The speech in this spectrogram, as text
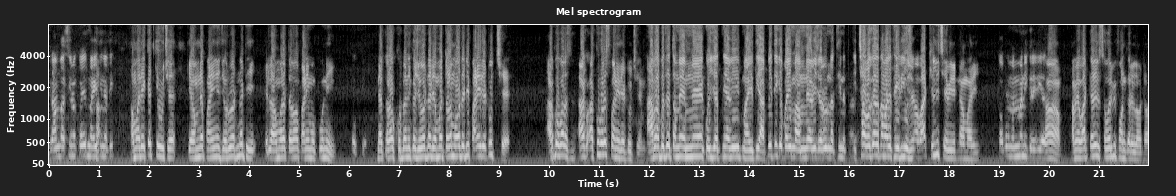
ગ્રામવાસીઓને કઈ જ માહિતી નથી? અમારે એક જ કેવું છે કે અમને પાણીની જરૂરત નથી એટલે અમારા તળાવમાં પાણી મૂકવું નહીં. ને તળાવ ખોદવાની કોઈ જરૂરત નથી. અમારા તળાવમાં ઓલરેડી પાણી રહેતું જ છે. આખું વર્ષ આખું વર્ષ પાણી રહેતું છે આ બાબતે તમે એમને કોઈ જાતની આવી માહિતી આપી હતી કે ભાઈ અમને આવી જરૂર નથી ઈચ્છા વગર તમારે થઈ રહ્યું છે? વાત ખેલી છે એવી રીતના અમારી. તો પણ મનમાં નહીં કરી રહ્યા હા અમે વાત કરેલી સવારે બી ફોન કરેલો હતો.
